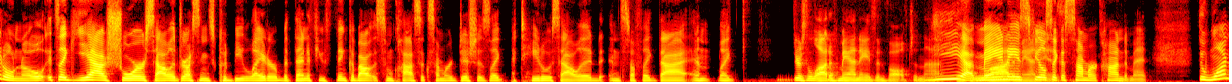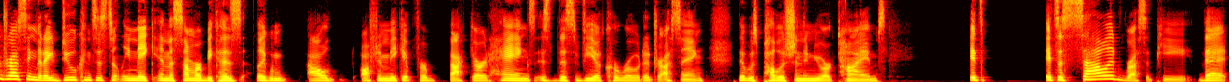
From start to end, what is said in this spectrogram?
don't know. It's like, yeah, sure, salad dressings could be lighter, but then if you think about some classic summer dishes like potato salad and stuff like that, and like, There's a lot of mayonnaise involved in that. Yeah, of mayonnaise feels like a summer condiment. The one dressing that I do consistently make in the summer because, like, when I'll often make it for backyard hangs is this Via Carota dressing that was published in the New York Times. It's it's a salad recipe that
